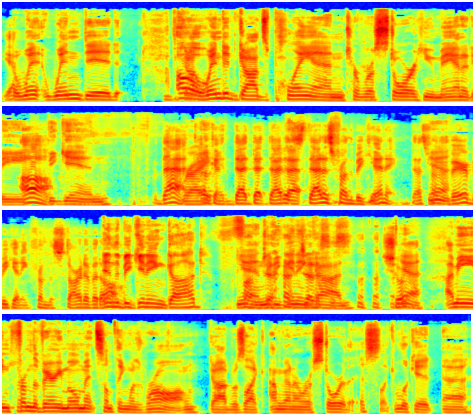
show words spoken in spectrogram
Yeah. But when when did Oh. God, when did God's plan to restore humanity Oh. begin? That Right. okay. That that that is That- that is from the beginning. That's from Yeah. the very beginning, from the start of it all. in the beginning, God. Yeah, from in the beginning, Genesis. God. Sure. Yeah, I mean, from the very moment something was wrong, God was like, "I'm going to restore this." Like, look at uh,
